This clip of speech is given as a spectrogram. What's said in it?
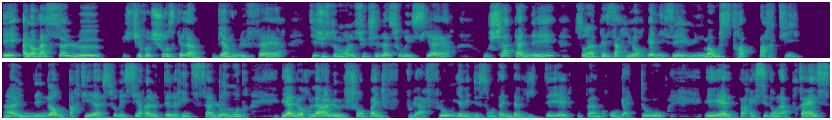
Et alors, la seule, chose qu'elle a bien voulu faire, c'est justement le succès de la souricière, où chaque année, son impresario organisait une mousetrap party, Hein, une énorme partie à la souricière à l'hôtel Ritz à Londres. Et alors là, le champagne coulait à flot, il y avait des centaines d'invités, elle coupait un gros gâteau et elle paraissait dans la presse.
